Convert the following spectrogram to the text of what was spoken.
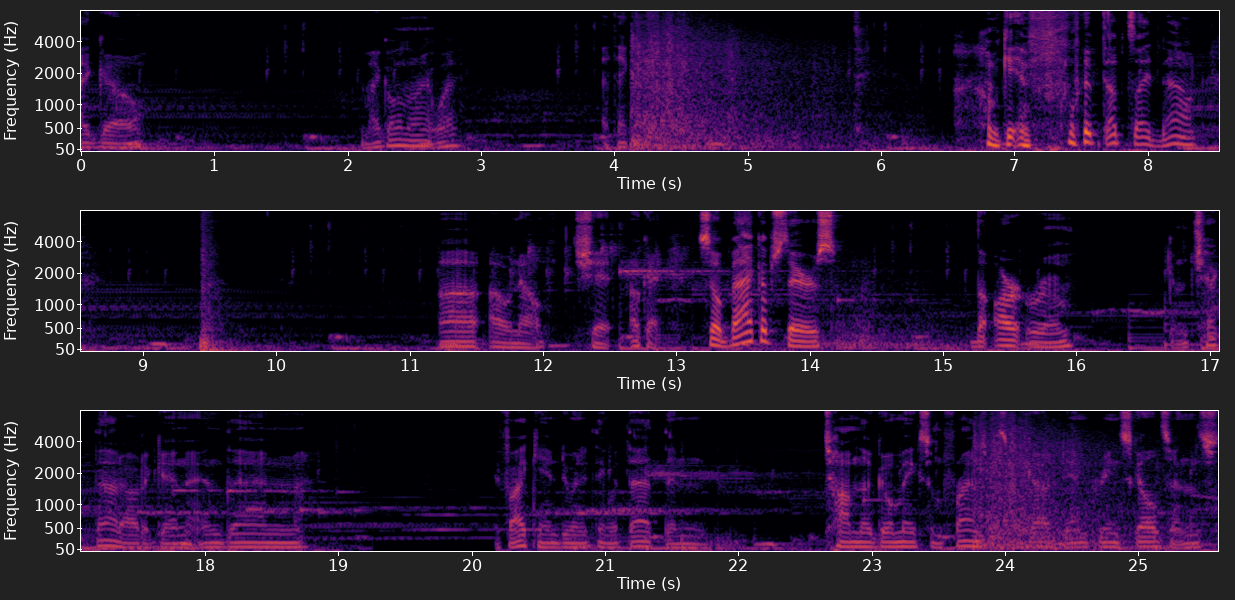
I go. Am I going the right way? I think I am. I'm getting flipped upside down. Uh, oh no. Shit. Okay. So back upstairs. The art room. Gonna check that out again, and then... If I can't do anything with that, then... Time to go make some friends with some goddamn green skeletons.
